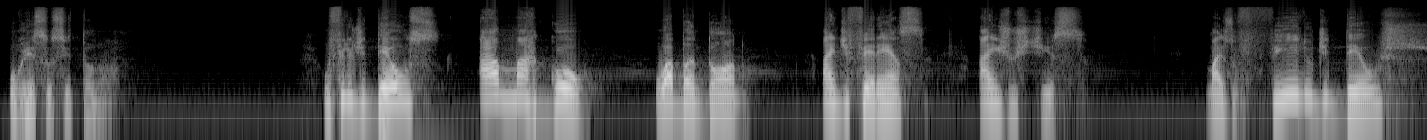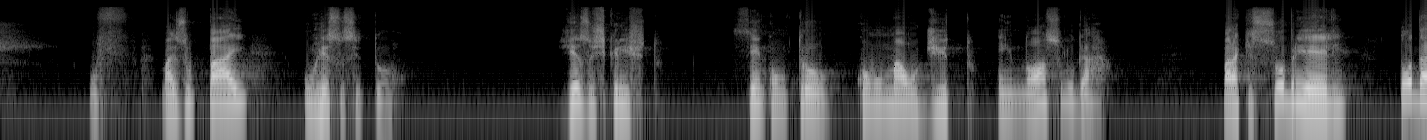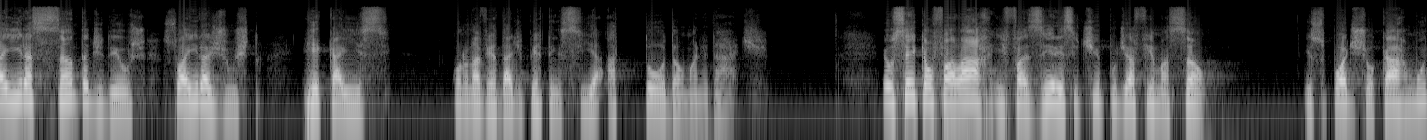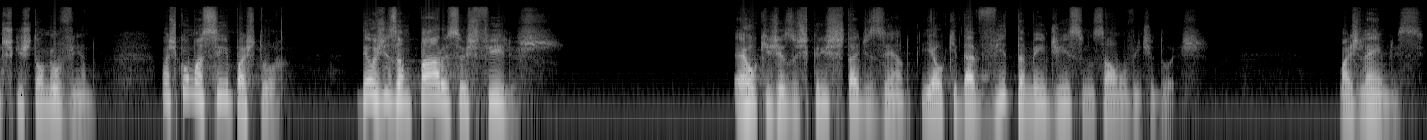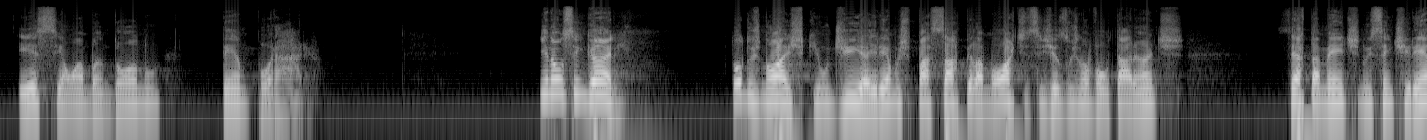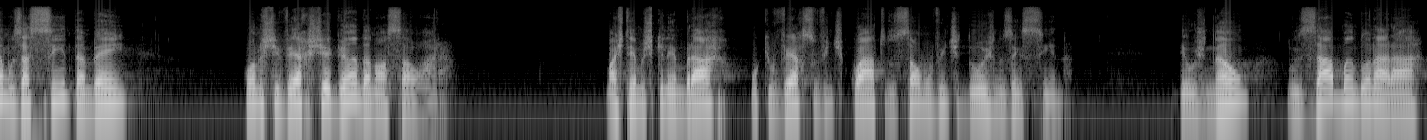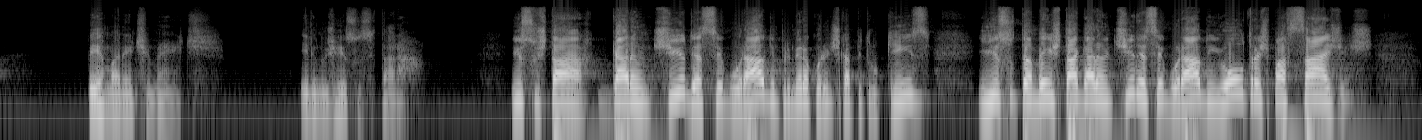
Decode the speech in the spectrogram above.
o ressuscitou. O Filho de Deus amargou o abandono, a indiferença, a injustiça. Mas o Filho de Deus, o, mas o Pai o ressuscitou. Jesus Cristo se encontrou como maldito em nosso lugar, para que sobre ele toda a ira santa de Deus, sua ira justa, recaísse, quando na verdade pertencia a toda a humanidade. Eu sei que ao falar e fazer esse tipo de afirmação, isso pode chocar muitos que estão me ouvindo. Mas como assim, pastor? Deus desampara os seus filhos. É o que Jesus Cristo está dizendo, e é o que Davi também disse no Salmo 22. Mas lembre-se, esse é um abandono temporário. E não se engane, todos nós que um dia iremos passar pela morte, se Jesus não voltar antes, certamente nos sentiremos assim também quando estiver chegando a nossa hora. Mas temos que lembrar o que o verso 24 do Salmo 22 nos ensina. Deus não nos abandonará permanentemente. Ele nos ressuscitará. Isso está garantido e assegurado em 1 Coríntios capítulo 15, e isso também está garantido e assegurado em outras passagens,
